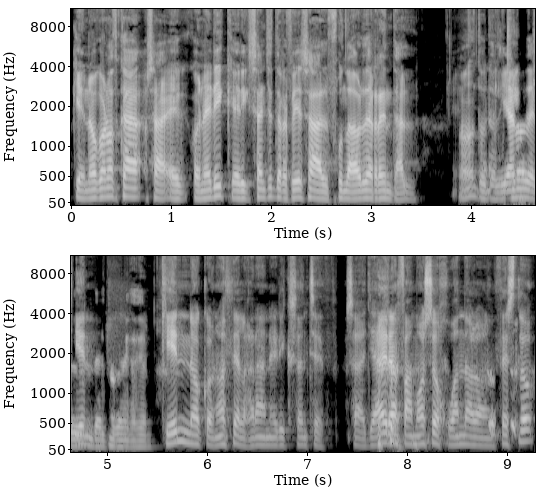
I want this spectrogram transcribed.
que no conozca, o sea, eh, con Eric, Eric Sánchez te refieres al fundador de Rental. ¿No? Tuteliano del, ¿quién, del tokenización. ¿Quién no conoce al gran Eric Sánchez? O sea, ya era famoso jugando al baloncesto.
